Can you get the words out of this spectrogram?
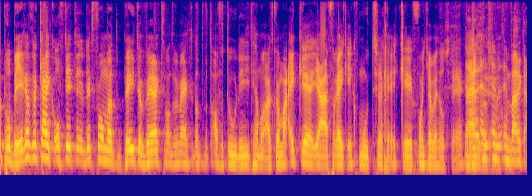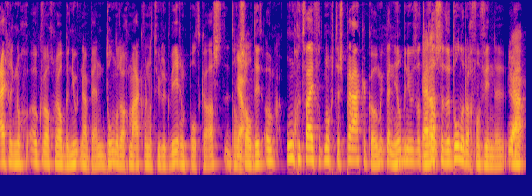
We proberen het. We kijken of dit, eh, dit format beter werkt. Want we merkten dat het af en toe er niet helemaal uitkwam. Maar ik, eh, ja, Freek, ik moet zeggen, ik eh, vond jou wel heel sterk. Ja, en, en, en waar ik eigenlijk nog ook wel, wel benieuwd naar ben. Donderdag maken we natuurlijk weer een podcast. Dan Ja. zal dit ook ongetwijfeld nog ter sprake komen. Ik ben heel benieuwd wat de gasten er donderdag van vinden. Ja, Ja. en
